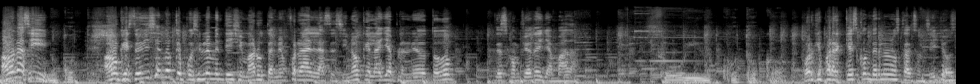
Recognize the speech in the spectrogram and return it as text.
Aún así, aunque estoy diciendo que posiblemente Ishimaru también fuera el asesino que le haya planeado todo, desconfió de llamada. Porque para qué esconderle los calzoncillos.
